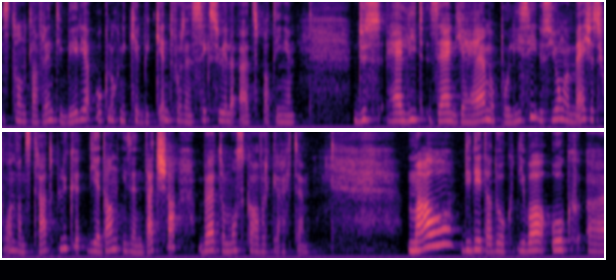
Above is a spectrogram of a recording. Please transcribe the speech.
stond Lavrenti Beria ook nog een keer bekend voor zijn seksuele uitspattingen. Dus hij liet zijn geheime politie, dus jonge meisjes gewoon van straat plukken, die hij dan in zijn dacha buiten Moskou verkrachtte. Mao die deed dat ook. Die wou ook uh,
